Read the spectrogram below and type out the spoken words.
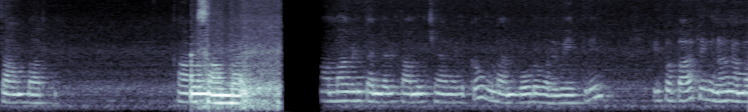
சாம்பார். காய் சாம்பார். அம்மாவின் தந்தல் தமிழ் சேனலுக்கு உங்கள் அன்போடு வரவேற்கிறேன். இப்போ பார்த்தீங்கன்னா நம்ம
